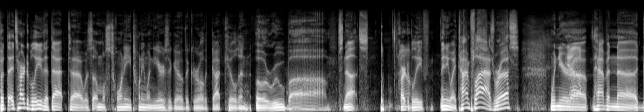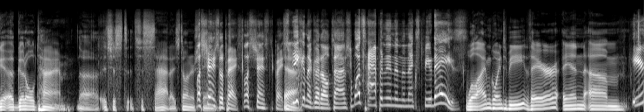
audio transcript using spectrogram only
But it's hard to believe that that uh, was almost 20, 21 years ago. The girl that got killed in Aruba. It's nuts. Hard to believe. Anyway, time flies, Russ. When you're Yeah. uh, having uh, a, good old time, uh, it's just it's just sad. I just don't understand. Let's change the pace. Let's change the pace. Yeah. Speaking of good old times, what's happening in the next few days? Well, I'm going to be there in um, Here?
